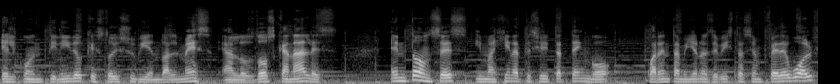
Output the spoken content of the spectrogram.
el contenido que estoy subiendo al mes a los dos canales. Entonces, imagínate si ahorita tengo 40 millones de vistas en Fede Wolf,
